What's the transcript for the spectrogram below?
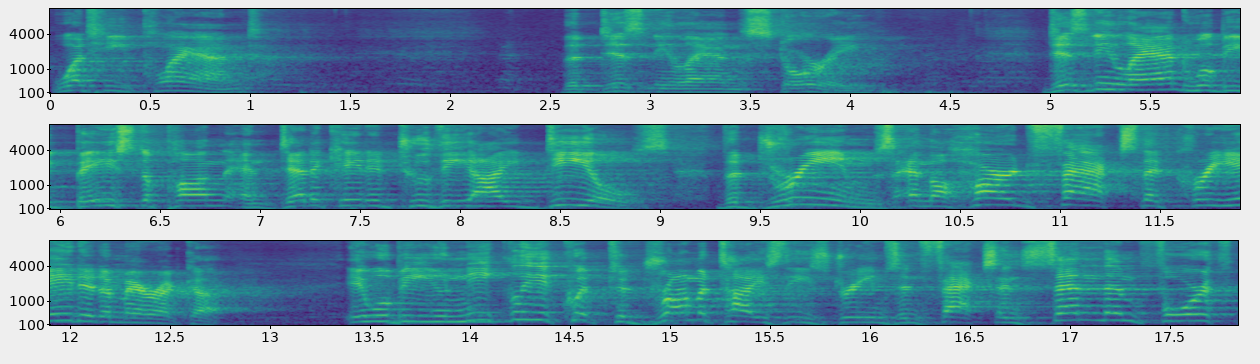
what he planned, the Disneyland story, Disneyland will be based upon and dedicated to the ideals, the dreams, and the hard facts that created America. It will be uniquely equipped to dramatize these dreams and facts and send them forth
